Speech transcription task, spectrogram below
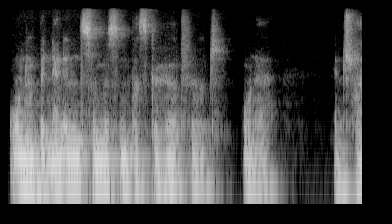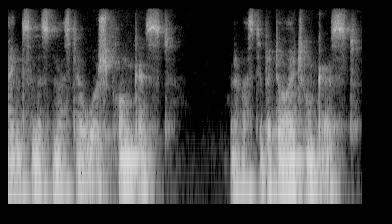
ohne benennen zu müssen, was gehört wird, ohne entscheiden zu müssen, was der Ursprung ist oder was die Bedeutung ist.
